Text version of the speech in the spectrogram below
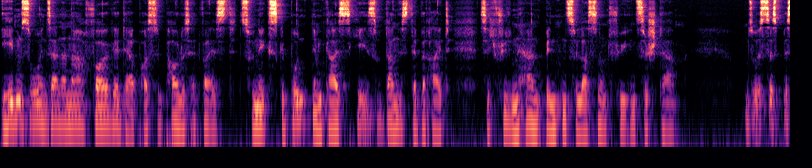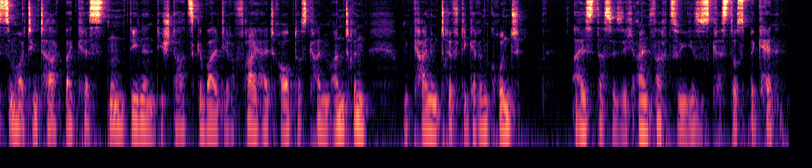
Ebenso in seiner Nachfolge, der Apostel Paulus etwa ist zunächst gebunden im Geist Jesu, dann ist er bereit, sich für den Herrn binden zu lassen und für ihn zu sterben. Und so ist es bis zum heutigen Tag bei Christen, denen die Staatsgewalt ihre Freiheit raubt, aus keinem anderen und keinem triftigeren Grund, als dass sie sich einfach zu Jesus Christus bekennen.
